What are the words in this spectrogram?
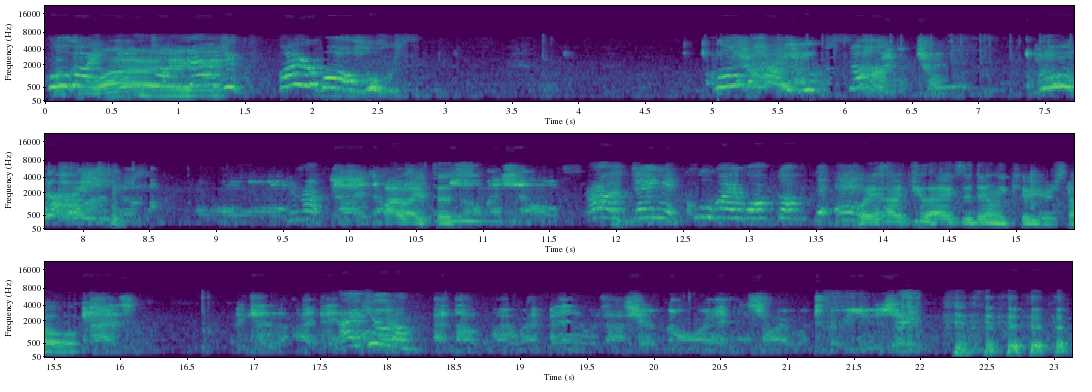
Cool But guy, use why? some magic fireballs! Cool guy, you suck! Cool guy! You're not. Guys, I like this. kill myself. Ah, dang it, cool guy walked off the edge. wait, how'd you accidentally kill yourself? Guys, because I didn't I killed him. I thought my weapon was actually a car, and so I went to go use it.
